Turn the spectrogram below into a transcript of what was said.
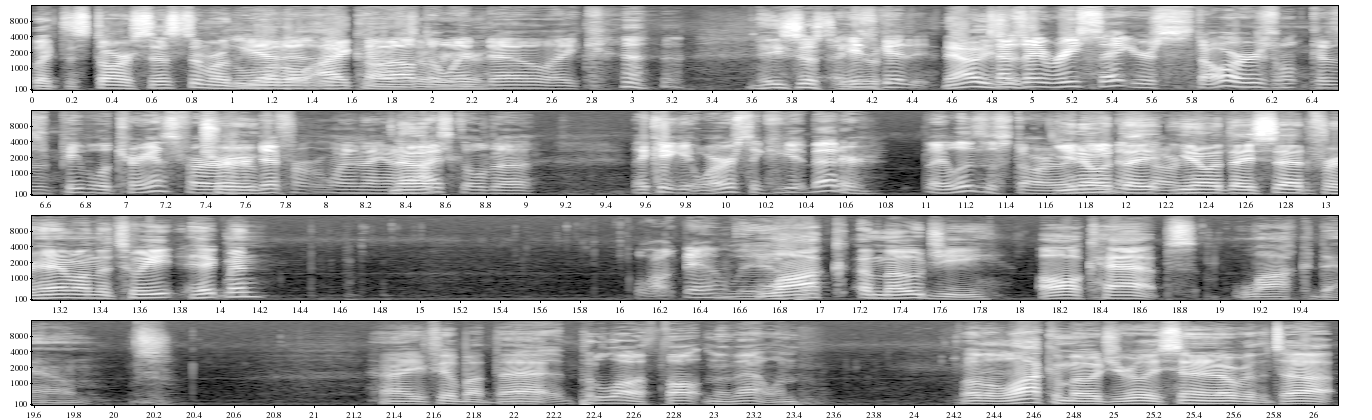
like the star system or the yeah, little icons go out the over here? window. Like He's just he's here. good. Now he's because they reset your stars because people transfer True. different when they're in No. high school. To they could get worse. They could get better. They lose a star. You know what they star. you know what they said for him on the tweet, Hickman? lockdown. Yeah. Lock emoji, all caps, lockdown. How you feel about that? Uh, Put a lot of thought into that one. Well, the lock emoji really sent it over the top.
